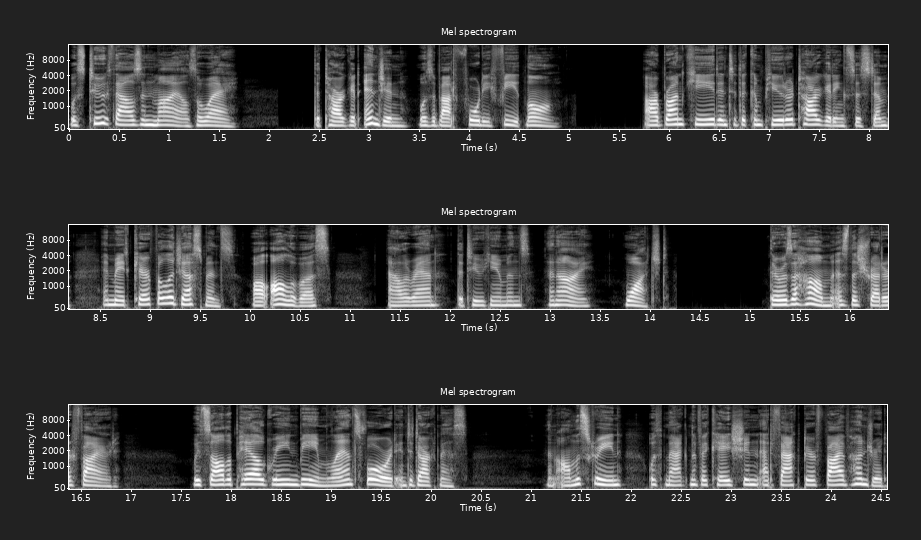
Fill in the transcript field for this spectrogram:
was 2,000 miles away. The target engine was about 40 feet long. Arbron keyed into the computer targeting system and made careful adjustments while all of us, Alloran, the two humans, and I, watched. There was a hum as the shredder fired. We saw the pale green beam lance forward into darkness. And on the screen, with magnification at factor 500,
